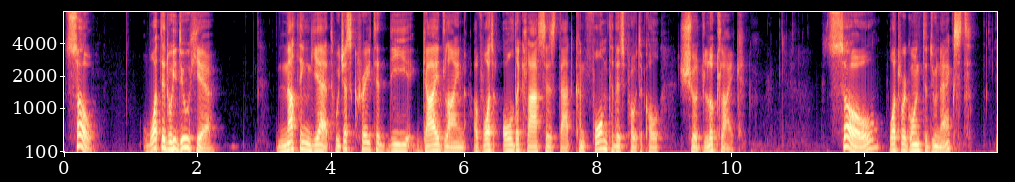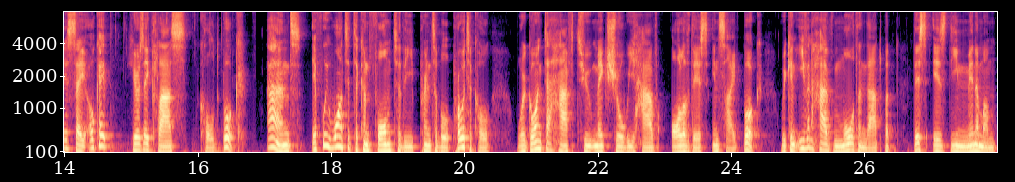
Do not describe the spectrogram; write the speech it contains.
So what did we do here? Nothing yet. We just created the guideline of what all the classes that conform to this protocol should look like. So what we're going to do next is say, okay, here's a class called book. And if we want it to conform to the printable protocol, we're going to have to make sure we have all of this inside book. We can even have more than that, but this is the minimum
